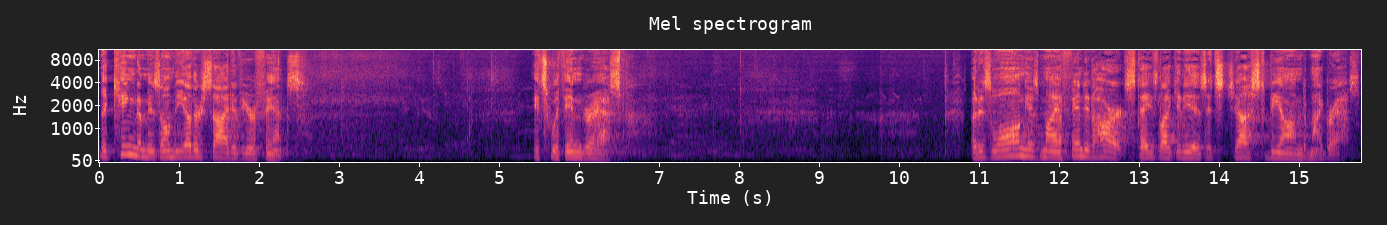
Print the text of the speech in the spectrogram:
The kingdom is on the other side of your fence. It's within grasp. But as long as my offended heart stays like it is, it's just beyond my grasp.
